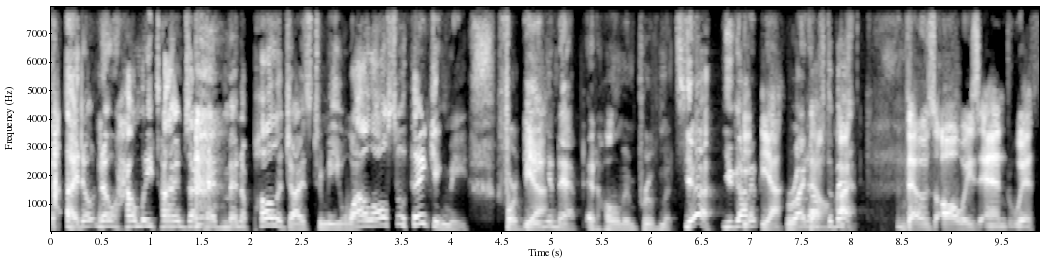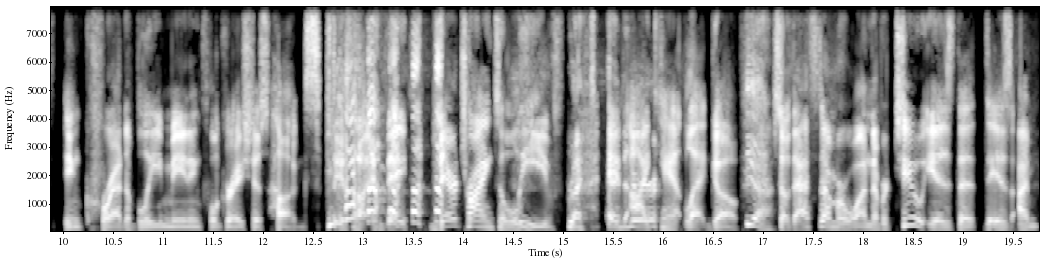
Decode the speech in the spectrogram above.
I don't know how many times I've had men apologize to me while also thanking me for being Yeah. inept at home improvements. Yeah, you got it Yeah. right No, off the bat. Those always end with incredibly meaningful, gracious hugs. They they're trying to leave, right. and, I can't let go. Yeah. So that's number one. Number two is that is I'm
